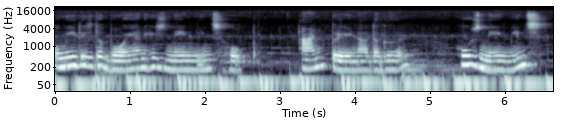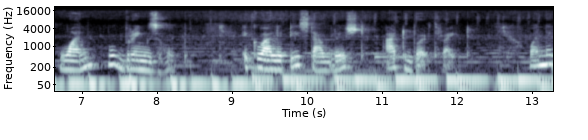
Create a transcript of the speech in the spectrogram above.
Umid is the boy, and his name means hope, and Prerna the girl whose name means one who brings hope. Equality established at birthright. When the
